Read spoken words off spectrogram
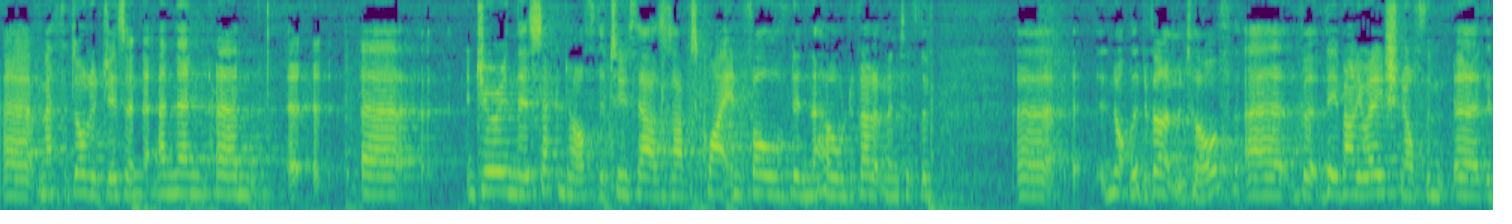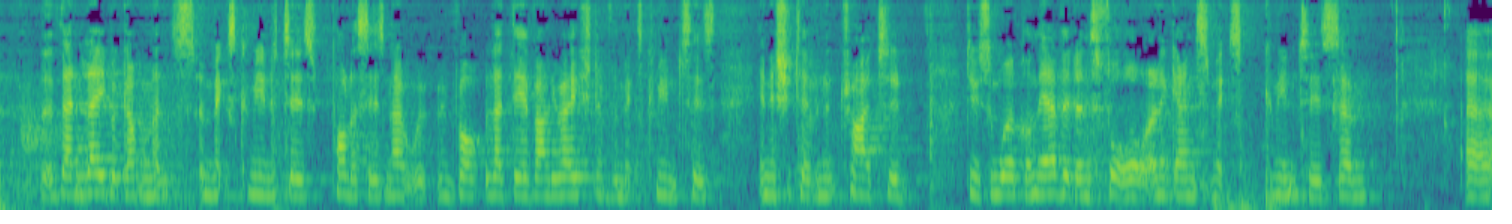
uh, methodologies, and, and then. Um, uh, during the second half of the 2000s, I was quite involved in the whole development of the not the development of, uh, but the evaluation of the, uh, the, the then Labour government's mixed communities policies. Now involved, led the evaluation of the mixed communities initiative and tried to do some work on the evidence for and against mixed communities um, uh,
